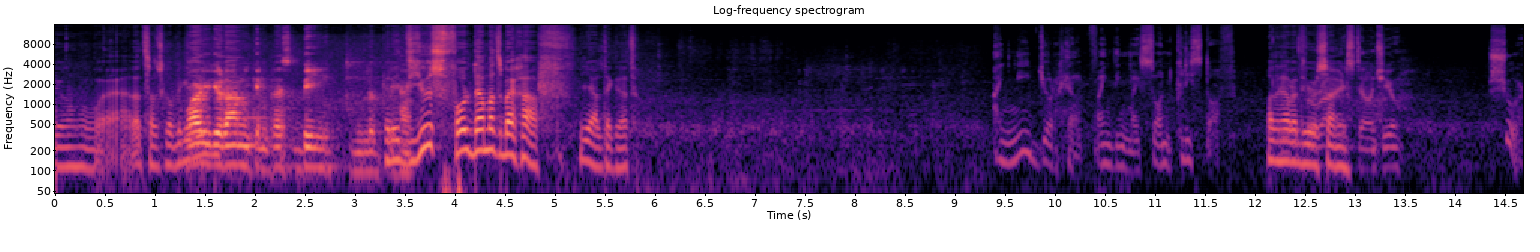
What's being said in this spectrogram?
you. Wow, that sounds complicated. While you run, you can press B and look behind. Reduce fall damage by half. Yeah, I'll take that. I need your help finding my son Christoph. What You happened up to your son? rides, don't you? Sure,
